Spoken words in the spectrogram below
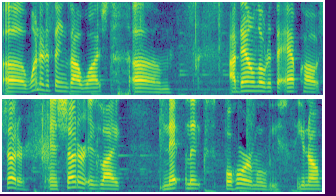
uh, one of the things I watched, um, I downloaded the app called Shudder, and Shudder is like Netflix for horror movies, you know.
